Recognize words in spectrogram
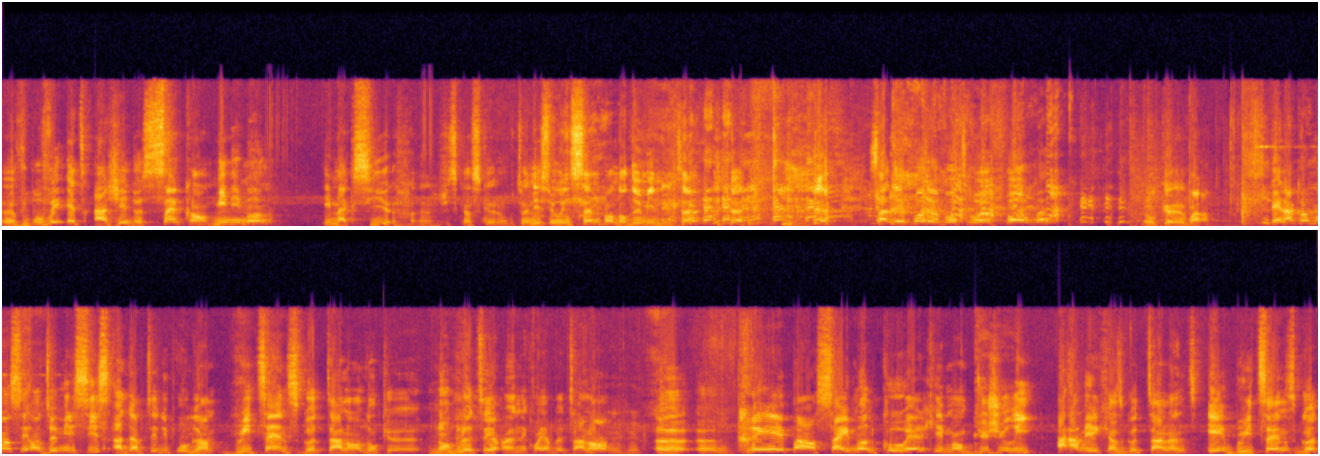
Euh, vous pouvez être âgé de 5 ans minimum et maxi euh, jusqu'à ce que vous teniez sur une scène pendant deux minutes. hein. Ça dépend de votre forme. Donc euh, voilà. Elle a commencé en 2006, adaptée du programme Britain's Got Talent, donc euh, l'Angleterre a un incroyable talent, euh, euh, créé par Simon Cowell, qui est membre du jury à America's Got Talent et Britain's Got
